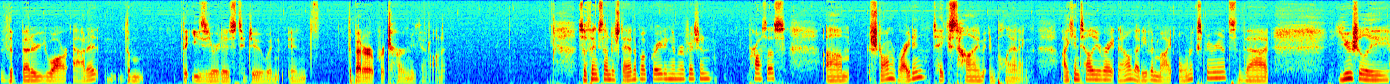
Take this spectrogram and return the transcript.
the better you are at it the the easier it is to do and, and the better return you get on it so things to understand about grading and revision process um, strong writing takes time and planning. I can tell you right now that even my own experience that usually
